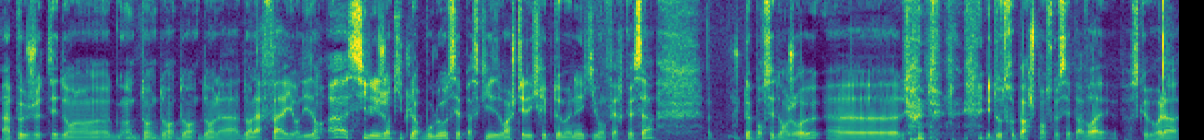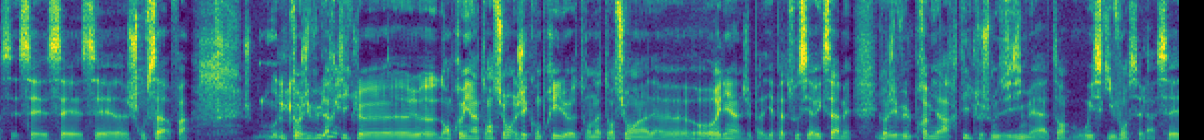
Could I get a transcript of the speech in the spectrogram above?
un peu jetés dans, dans, dans, dans, la, dans la faille en disant Ah, si les gens quittent leur boulot, c'est parce qu'ils ont acheté des crypto-monnaies et qu'ils vont faire que ça. D'abord c'est dangereux, euh, et d'autre part je pense que c'est pas vrai, parce que voilà, c'est, je trouve ça, enfin, quand j'ai vu l'article euh, en première intention, j'ai compris ton intention, hein, euh, Aurélien, il n'y a pas de souci avec ça, mais quand j'ai vu le premier article, je me suis dit, mais attends, où est-ce qu'ils vont, c'est là, c'est,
